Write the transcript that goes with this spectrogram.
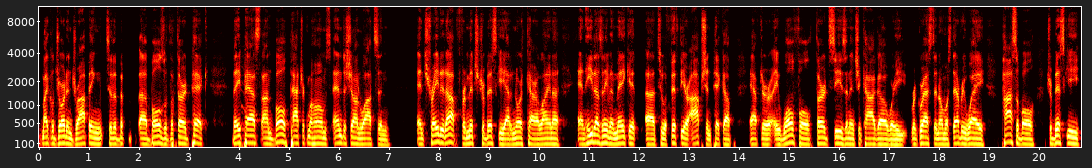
Michael Jordan dropping to the uh, Bulls with the third pick they passed on both Patrick Mahomes and Deshaun Watson and traded up for Mitch Trubisky out of North Carolina. And he doesn't even make it uh, to a fifth year option pickup after a woeful third season in Chicago where he regressed in almost every way possible. Trubisky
